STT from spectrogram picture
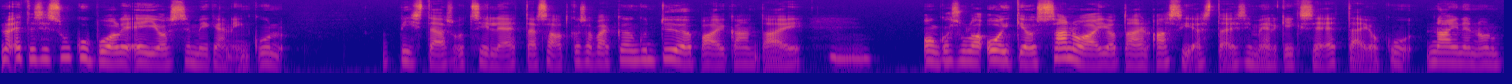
no että se sukupuoli ei ole se, mikä niin kuin, pistää sut silleen, että saatko sä vaikka jonkun työpaikan tai mm. onko sulla oikeus sanoa jotain asiasta, esimerkiksi se, että joku nainen on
